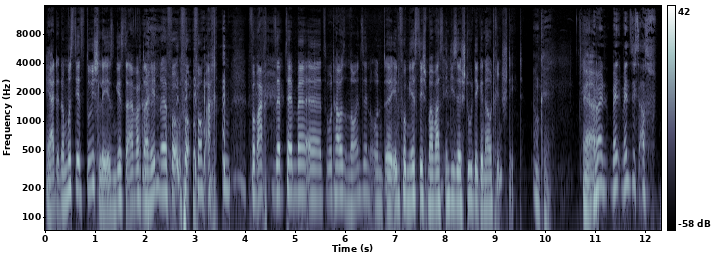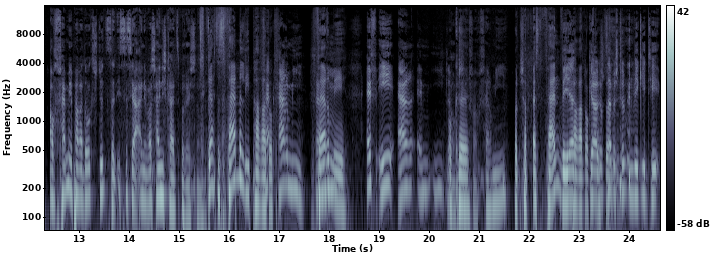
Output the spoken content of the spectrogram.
Ja, du musst jetzt durchlesen. Gehst du einfach dahin äh, vom, vom, vom 8. vom 8. September äh, 2019 und äh, informierst dich mal, was in dieser Studie genau drin steht. Okay. Ja. Aber wenn, wenn sich auf, aufs Fermi-Paradox stützt, dann ist es ja eine Wahrscheinlichkeitsberechnung. Wie heißt das? Family Fer Paradox. Fermi. Fermi. F-E-R-M-I, glaube Okay. ich einfach. Fermi. Und ich habe erst Fanweh ja, Paradox ja, gibt's da verstanden. bestimmt einen Wiki-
